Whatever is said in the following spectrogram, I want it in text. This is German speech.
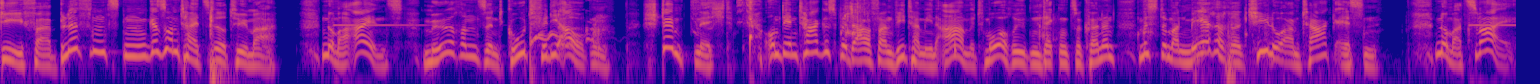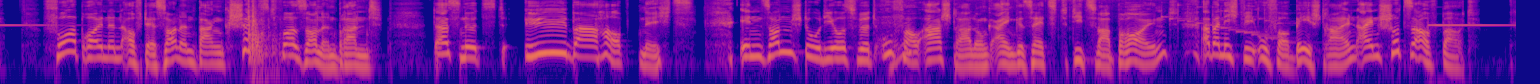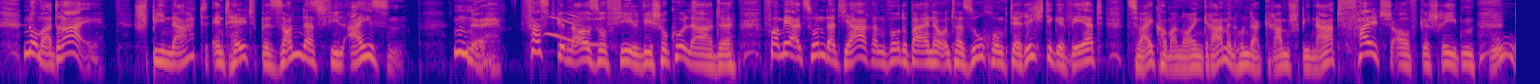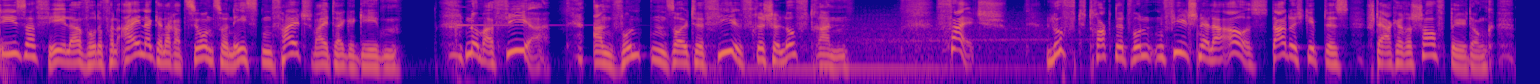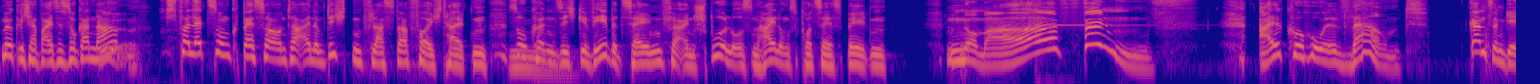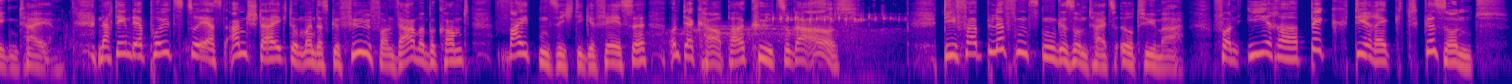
Die verblüffendsten Gesundheitsirrtümer. Nummer 1. Möhren sind gut für die Augen. Stimmt nicht. Um den Tagesbedarf an Vitamin A mit Mohrrüben decken zu können, müsste man mehrere Kilo am Tag essen. Nummer 2. Vorbräunen auf der Sonnenbank schützt vor Sonnenbrand. Das nützt überhaupt nichts. In Sonnenstudios wird UVA-Strahlung eingesetzt, die zwar bräunt, aber nicht wie UVB-Strahlen einen Schutz aufbaut. Nummer 3. Spinat enthält besonders viel Eisen. Nö, fast genauso viel wie Schokolade. Vor mehr als 100 Jahren wurde bei einer Untersuchung der richtige Wert 2,9 Gramm in 100 Gramm Spinat falsch aufgeschrieben. Uh. Dieser Fehler wurde von einer Generation zur nächsten falsch weitergegeben. Nummer 4. An Wunden sollte viel frische Luft ran. Falsch. Luft trocknet Wunden viel schneller aus. Dadurch gibt es stärkere Schorfbildung, möglicherweise sogar Narben. Verletzung besser unter einem dichten Pflaster feucht halten. So hm. können sich Gewebezellen für einen spurlosen Heilungsprozess bilden. Nummer 5. Alkohol wärmt. Ganz im Gegenteil. Nachdem der Puls zuerst ansteigt und man das Gefühl von Wärme bekommt, weiten sich die Gefäße und der Körper kühlt sogar aus. Die verblüffendsten Gesundheitsirrtümer. Von ihrer Big Direkt Gesund.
